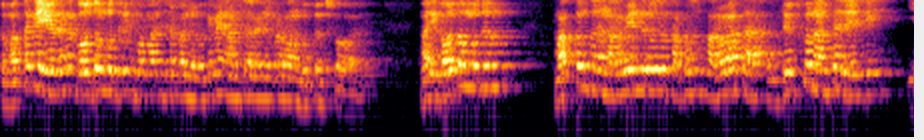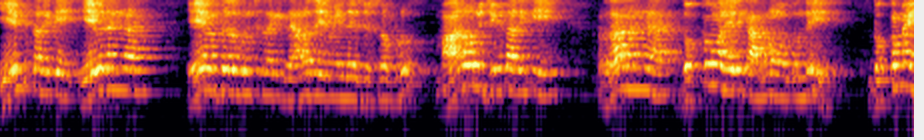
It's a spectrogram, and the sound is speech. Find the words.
సో మొత్తంగా ఈ విధంగా గౌతమ బుద్ధుడికి సంబంధించిన కొన్ని ముఖ్యమైన అంశాలన్నీ కూడా మనం గుర్తుంచుకోవాలి. మరి గౌతమ బుద్ధుడు మొత్తం తన నలభై ఎనిమిది రోజుల తపస్సు తర్వాత తెలుసుకున్న అంశాలు ఏంటి? ఏంటి తనకి ఏ విధంగా ఏ అంశాల గురించి తనకి జ్ఞానోదయం ఏందని చూసినప్పుడు మానవుని జీవితానికి ప్రధానంగా దుఃఖం అనేది కారణం అవుతుంది దుఃఖమే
